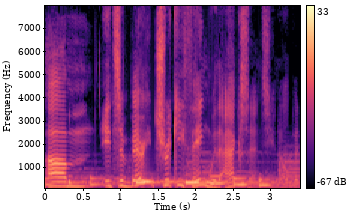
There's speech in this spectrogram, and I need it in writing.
um, it's a very tricky thing with accents, you know. But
